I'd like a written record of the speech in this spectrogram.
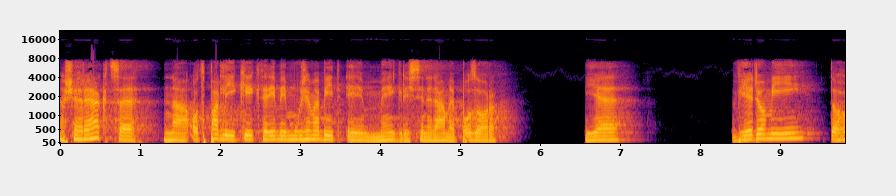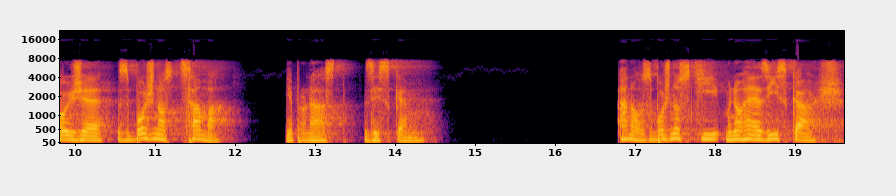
Naše reakce na odpadlíky, kterými můžeme být i my, když si nedáme pozor, je vědomí toho, že zbožnost sama je pro nás ziskem. Ano, zbožností mnohé získáš.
